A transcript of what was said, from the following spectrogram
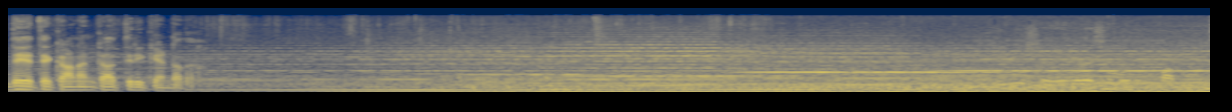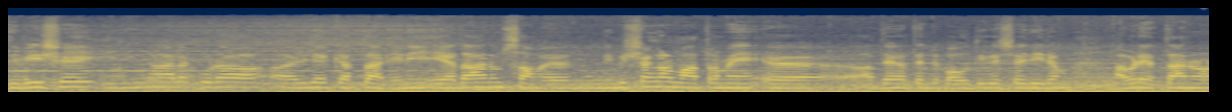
അദ്ദേഹത്തെ കാണാൻ കാത്തിരിക്കേണ്ടത്? ദിവിഷെ ഇരിങ്ങാലക്കുടയിലേക്ക് എത്താൻ. ഇനി ഏതാനും നിമിഷങ്ങൾ മാത്രമേ അദ്ദേഹത്തിന്റെ ഭൗതിക ശരീരം അവിടെ എത്താനോ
